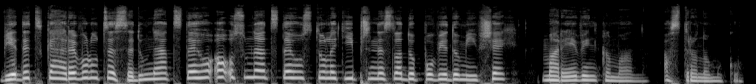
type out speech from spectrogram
Vědecká revoluce 17. a 18. století přinesla do povědomí všech Marie Winkelmann, astronomku.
